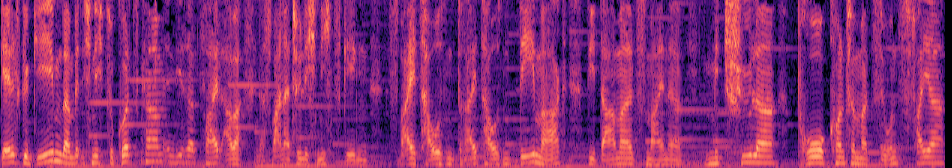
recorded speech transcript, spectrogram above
Geld gegeben, damit ich nicht zu kurz kam in dieser Zeit, aber das war natürlich nichts gegen 2000, 3000 D-Mark, die damals meine Mitschüler pro Konfirmationsfeier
